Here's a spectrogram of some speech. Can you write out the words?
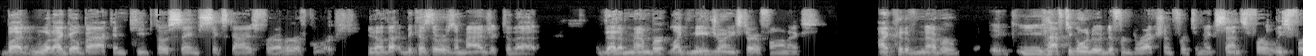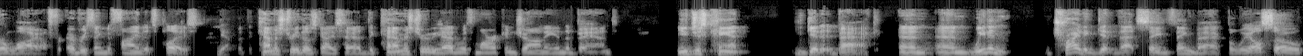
But would I go back and keep those same six guys forever? Of course, you know that because there was a magic to that. That a member like me joining Stereophonics, I could have never you have to go into a different direction for it to make sense for at least for a while for everything to find its place yeah but the chemistry those guys had the chemistry we had with mark and johnny in the band you just can't get it back and mm-hmm. and we didn't try to get that same thing back but we also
